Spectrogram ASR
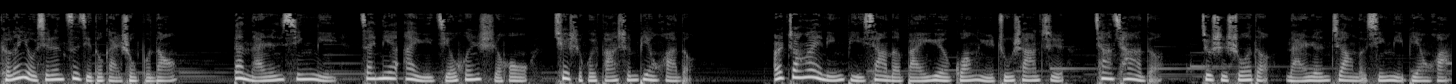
可能有些人自己都感受不到，但男人心里在恋爱与结婚时候确实会发生变化的。而张爱玲笔下的白月光与朱砂痣，恰恰的。就是说的男人这样的心理变化。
